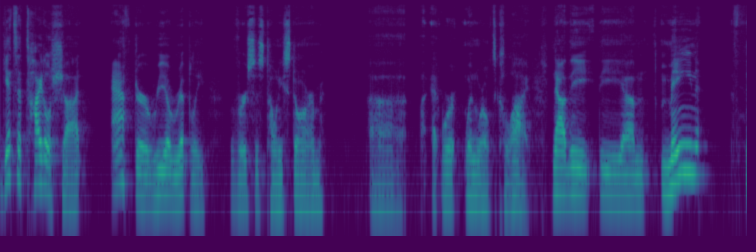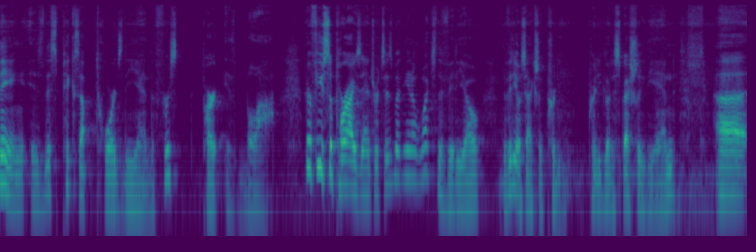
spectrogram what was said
gets a title shot after Rhea Ripley versus Toni Storm uh, at When Worlds Collide. Now, the the um, main thing is this picks up towards the end. The first part is blah. There are a few surprise entrances, but you know, watch the video. The video is actually pretty pretty good, especially the end. Uh,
